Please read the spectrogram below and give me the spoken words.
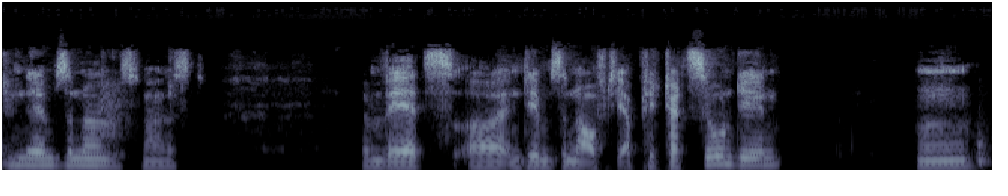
in dem Sinne. Das heißt, wenn wir jetzt äh, in dem Sinne auf die Applikation gehen, mh, hm,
